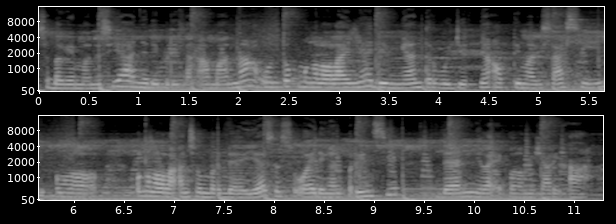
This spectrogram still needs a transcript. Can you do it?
sebagai manusia hanya diberikan amanah untuk mengelolanya dengan terwujudnya optimalisasi pengelolaan sumber daya sesuai dengan prinsip dan nilai ekonomi syariah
